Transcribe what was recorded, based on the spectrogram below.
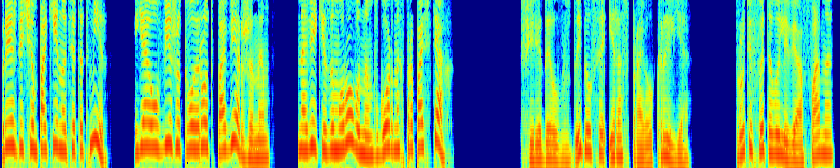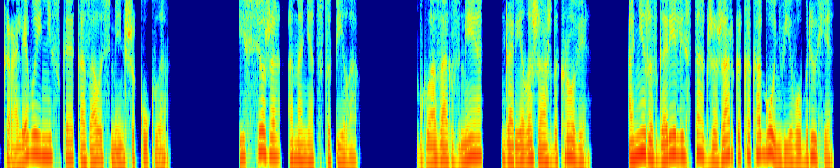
«Прежде чем покинуть этот мир, я увижу твой род поверженным, навеки замурованным в горных пропастях!» Феридел вздыбился и расправил крылья. Против этого Левиафана королева и низкая казалась меньше куклы. И все же она не отступила. В глазах змея горела жажда крови. Они разгорелись так же жарко, как огонь в его брюхе.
